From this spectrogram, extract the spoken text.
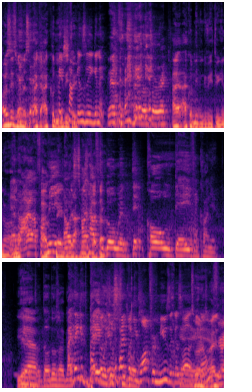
I was just honest. I, I couldn't Makes give you three. Champions League in it. That's alright. I, I couldn't even give you three. You know. Yeah, I'm no, I, for I me, I would, I'd have like to go with Di- Cole, Dave, and Kanye. Yeah. Th- those are like. I think it depends. What, it depends what you want from music as Yeah, well. yeah, You yeah. know. I- If you're I-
